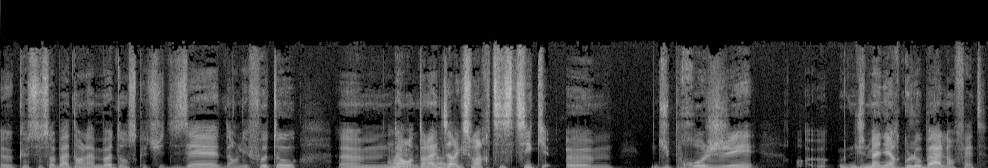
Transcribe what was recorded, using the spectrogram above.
euh, que ce soit bah, dans la mode, dans ce que tu disais, dans les photos, euh, dans, la ouais. direction artistique euh, du projet euh, d'une manière globale en fait.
